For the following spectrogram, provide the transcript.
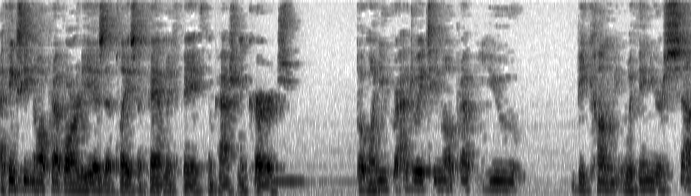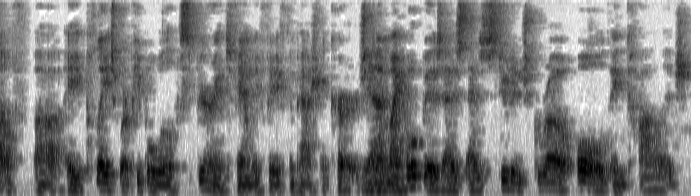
I think Seton Hall Prep already is a place of family, faith, compassion, and courage. But when you graduate Hall Prep, you become within yourself uh, a place where people will experience family, faith, compassion, and courage. Yeah. And my hope is, as as students grow old in college,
